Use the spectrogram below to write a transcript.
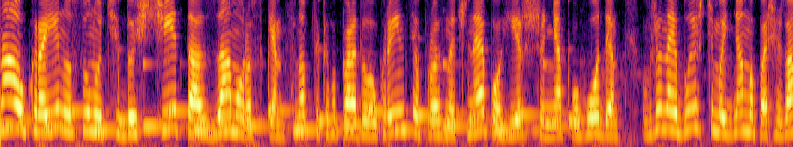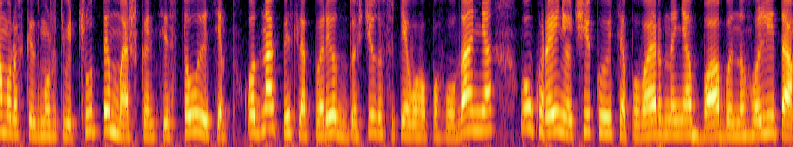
На Україну сунуть дощі та заморозки. Синоптики попередили українців про значне погіршення погоди. Вже найближчими днями перші заморозки зможуть відчути мешканці столиці. Однак після періоду дощів та суттєвого похолодання в Україні очікується повернення бабиного літа.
